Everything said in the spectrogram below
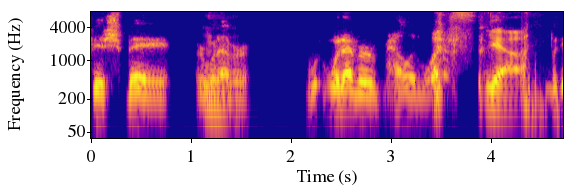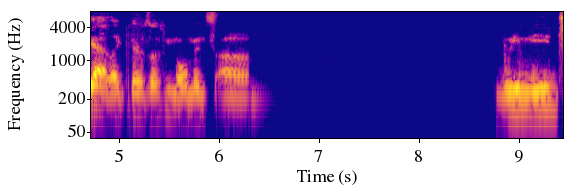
Fish Bay or Mhm. whatever. Wh- whatever Helen was. Yeah. but yeah, like there's those moments of we need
